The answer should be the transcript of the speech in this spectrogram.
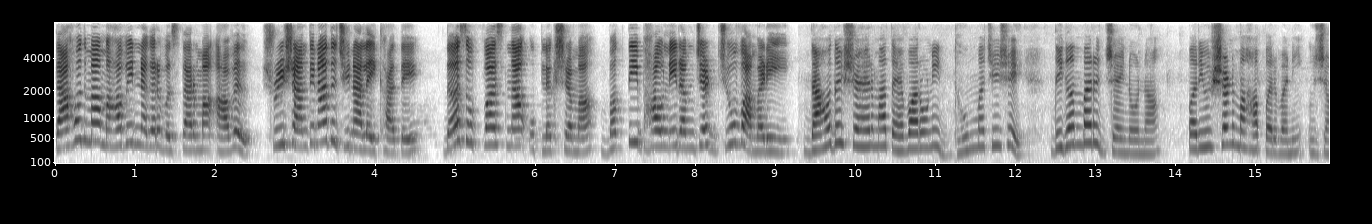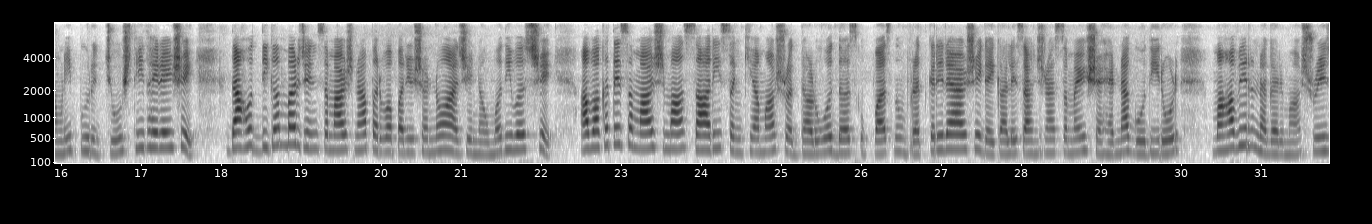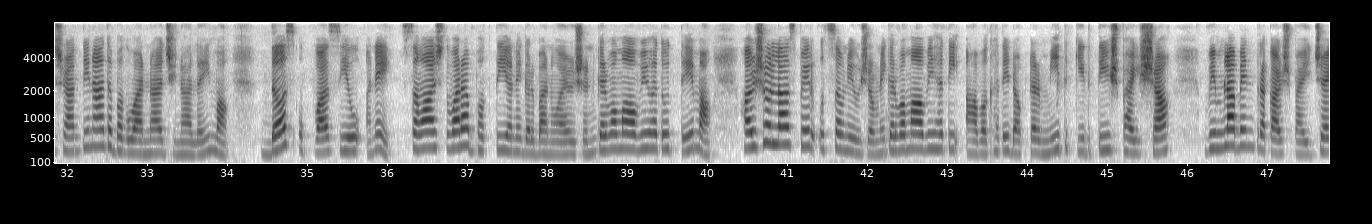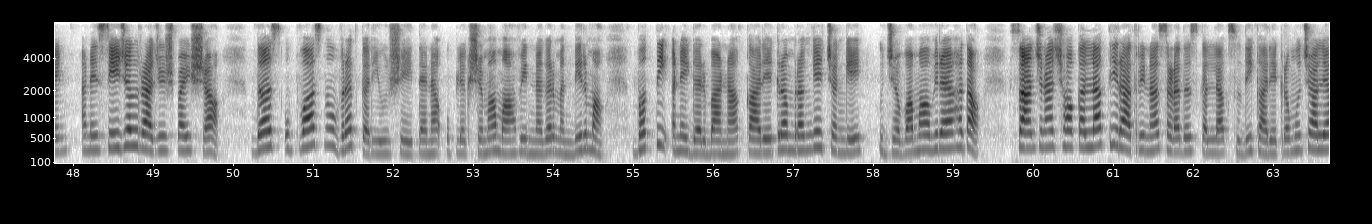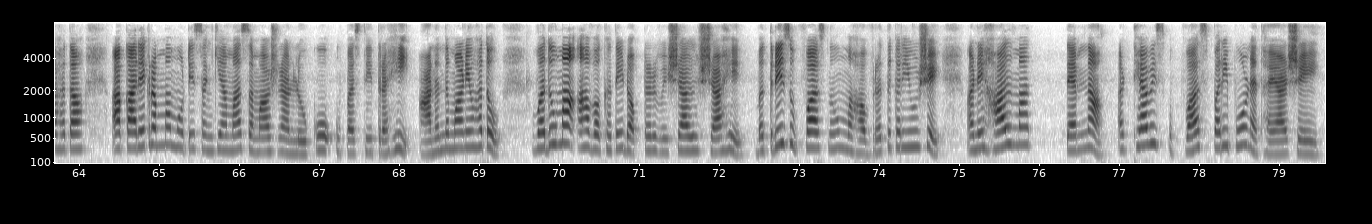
દાહોદમાં મહાવીરનગર વિસ્તારમાં આવેલ શ્રી શાંતિનાથજીનાલય ખાતે દસ ઉપવાસના ઉપલક્ષ્યમાં ભક્તિભાવની રમઝટ જોવા મળી. દાહોદ શહેરમાં તહેવારોની ધૂમ મચી છે. દિગંબર જૈનોના પર્યુષણ મહાપર્વની ઉજવણી પૂરજોશથી થઈ રહી છે. દાહોદ દિગંબર જૈન સમાજના પર્વ પર્યુષણનો આજે નવમો દિવસ છે. આ વખતે સમાજમાં સારી સંખ્યામાં શ્રદ્ધાળુઓ દસ ઉપવાસનું વ્રત કરી રહ્યા છે. ગઈકાલે સાંજના સમયે શહેરના ગોદી રોડ મહાવીરનગરમાં શ્રી શાંતિનાથ ભગવાનના જિનાલયમાં દસ ઉપવાસીઓ અને સમાજ દ્વારા ભક્તિ અને ગરબાનું આયોજન કરવામાં આવ્યું હતું. તેમાં હર્ષોલ્લાસભેર ઉત્સવની ઉજવણી કરવામાં આવી હતી. આ વખતે ડૉક્ટર મિત કીર્તિશભાઈ શાહ, વિમલાબેન પ્રકાશભાઈ જૈન અને સેજલ રાજેશભાઈ શાહ દસ ઉપવાસનું વ્રત કર્યું છે. તેના ઉપલક્ષ્યમાં મહાવીરનગર મંદિરમાં ભક્તિ અને ગરબાના કાર્યક્રમ રંગે ચંગે ઉજવવામાં આવી રહ્યા હતા. સાંજના છ કલાકથી રાત્રિના સાડા દસ કલાક સુધી કાર્યક્રમો ચાલ્યા હતા. આ કાર્યક્રમમાં મોટી સંખ્યામાં સમાજના લોકો ઉપસ્થિત રહી આનંદ માણ્યો હતો. વધુમાં આ વખતે ડૉક્ટર વિશાલ શાહે બત્રીસ ઉપવાસનું મહાવ્રત કર્યું છે અને હાલમાં તેમના અઠ્યાવીસ ઉપવાસ પરિપૂર્ણ થયા છે.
